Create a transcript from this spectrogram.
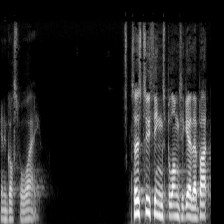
in a gospel way. So those two things belong together, but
